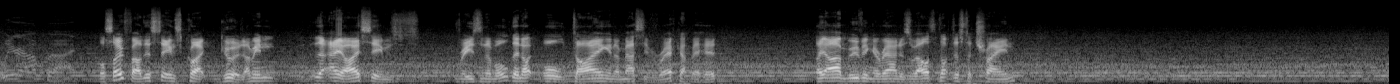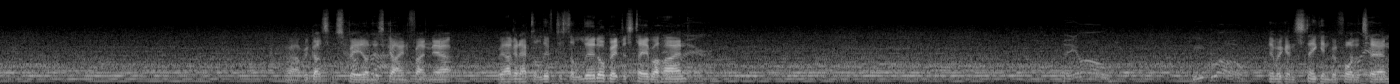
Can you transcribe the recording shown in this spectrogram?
Clear outside. Well, so far this seems quite good. I mean, the AI seems reasonable. They're not all dying in a massive wreck up ahead. They are moving around as well. It's not just a train. Alright, we've got some speed on this guy in front now. We are going to have to lift just a little bit to stay behind. Then we can sneak in before the turn.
